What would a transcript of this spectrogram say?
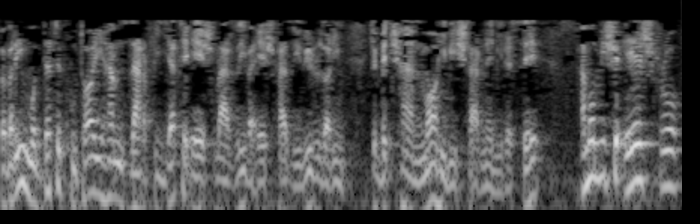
و برای این مدت کوتاهی هم ظرفیت عشق ورزی و عشق پذیری رو داریم که به چند ماهی بیشتر نمی‌رسه. اما میشه عشق رو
